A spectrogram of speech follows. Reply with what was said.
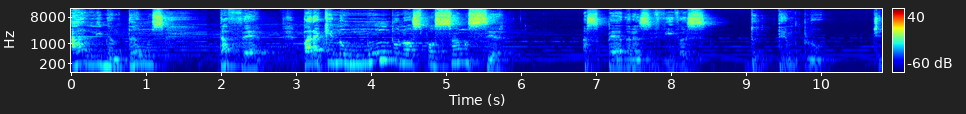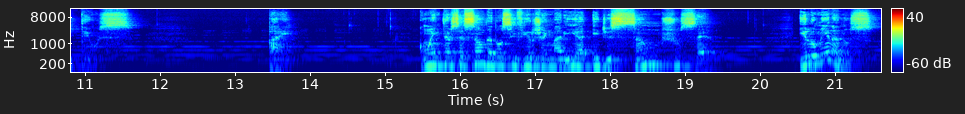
alimentamos da fé, para que no mundo nós possamos ser as pedras vivas do templo de Deus. Pai, com a intercessão da doce Virgem Maria e de São José, ilumina-nos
